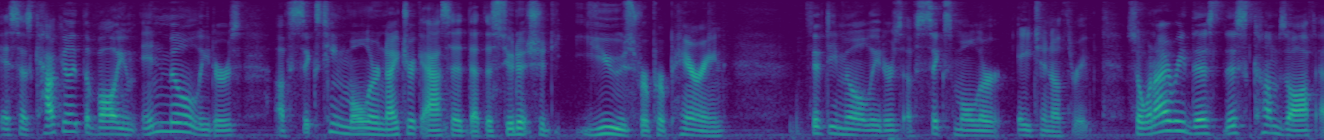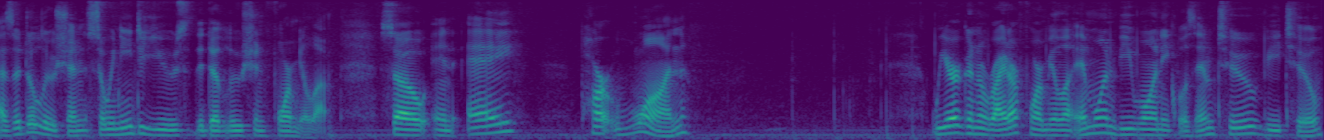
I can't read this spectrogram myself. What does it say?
it says calculate the volume in milliliters of 16 molar nitric acid that the student should use for preparing 50 milliliters of 6 molar HNO3. So when I read this, this comes off as a dilution, so we need to use the dilution formula. So in A part 1, we are going to write our formula M1V1 equals M2V2,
